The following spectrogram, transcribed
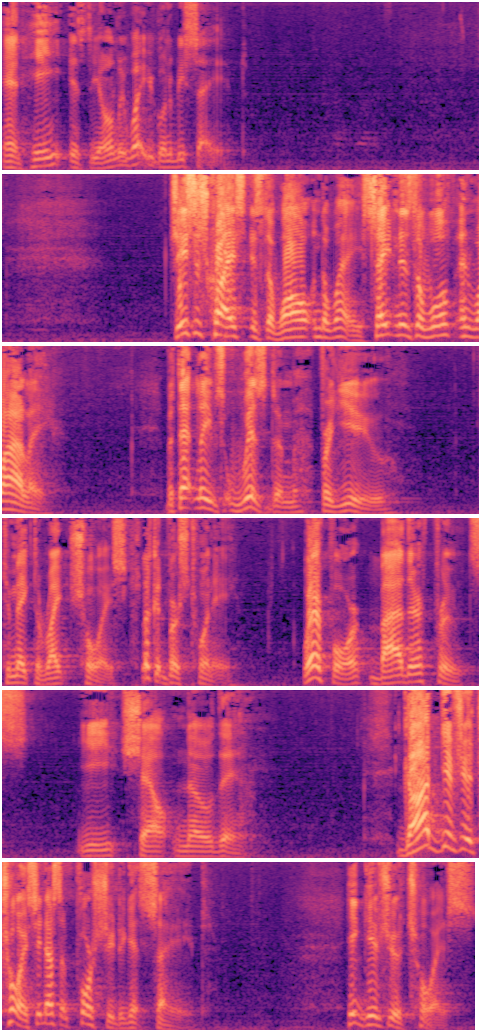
And He is the only way you're going to be saved. Jesus Christ is the wall and the way. Satan is the wolf and wily. But that leaves wisdom for you to make the right choice. Look at verse 20. Wherefore, by their fruits ye shall know them. God gives you a choice. He doesn't force you to get saved. He gives you a choice.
